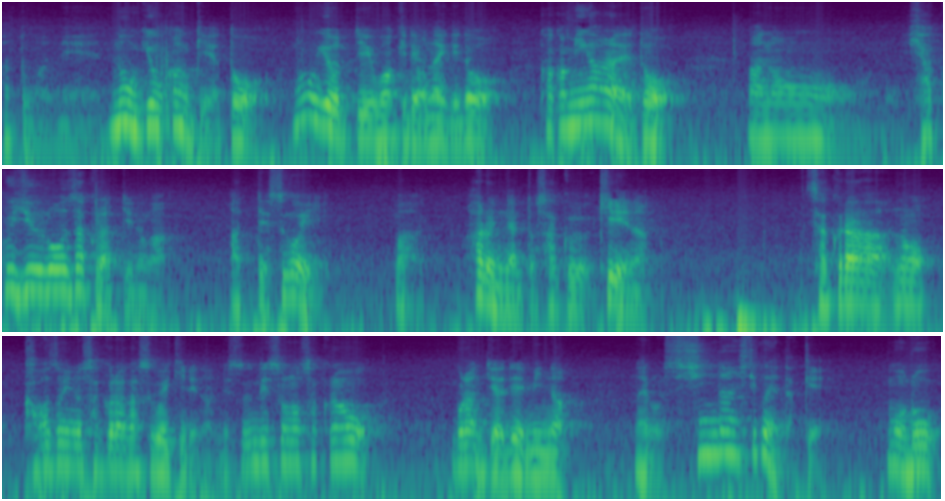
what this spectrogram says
あとはね農業関係やと農業っていうわけではないけど各務原やとあの百十郎桜っていうのがあってすごい、まあ、春になると咲く綺麗な桜の川沿いの桜がすごい綺麗なんです。でその桜をボランティアでみんな何やろ診断してくれんやったっけ？もう老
